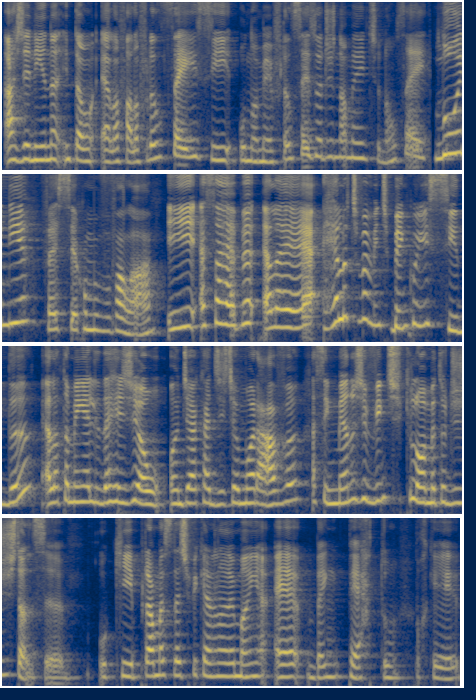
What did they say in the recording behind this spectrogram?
argelina, então ela fala francês e o nome é francês originalmente, não sei. Lune vai ser como eu vou falar. E essa rapper, ela é relativamente bem conhecida. Ela também é ali da região onde a Khadija morava, assim, menos de 20 quilômetros de distância. O que, para uma cidade pequena na Alemanha, é bem perto, porque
